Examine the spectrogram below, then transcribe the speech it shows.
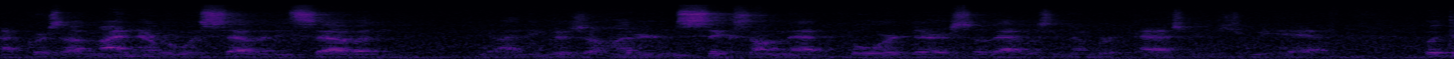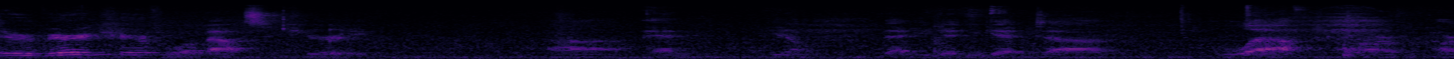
And of course, uh, my number was seventy-seven. I think there's hundred and six on that board there, so that was the number of passengers we had. But they were very careful about security. Uh, and, you know, that you didn't get, uh, left or, or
